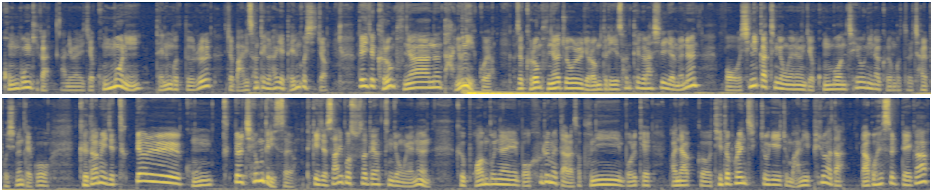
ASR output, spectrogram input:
공공기관 아니면 이제 공무원이 되는 것들을 이제 많이 선택을 하게 되는 것이죠. 근데 이제 그런 분야는 당연히 있고요. 그래서 그런 분야 쪽을 여러분들이 선택을 하시려면은 뭐 신입 같은 경우에는 이제 공무원 채용이나 그런 것들을 잘 보시면 되고 그 다음에 이제 특별 공 특별 채용들이 있어요. 특히 이제 사이버 수사대 같은 경우에는 그 보안 분야의 뭐 흐름에 따라서 분이 뭐 이렇게 만약 그 디지털 포렌식 쪽이 좀 많이 필요하다 라고 했을 때가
